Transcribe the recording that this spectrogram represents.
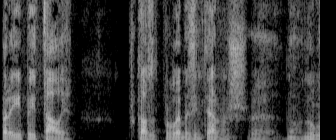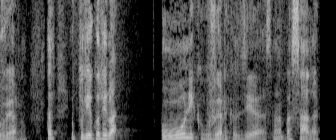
para ir para a Itália causa de problemas internos uh, no, no, governo. Eu podia continuar. O único governo que eu dizia a semana passada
